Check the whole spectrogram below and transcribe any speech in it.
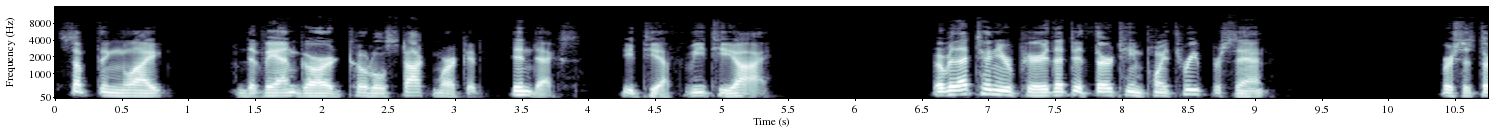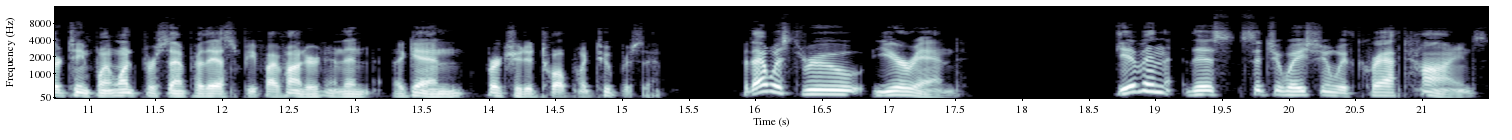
something like the Vanguard Total Stock Market Index. ETF, VTI. Over that 10 year period, that did 13.3% versus 13.1% for the S&P 500. And then again, Berkshire did 12.2%. But that was through year end. Given this situation with Kraft Heinz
